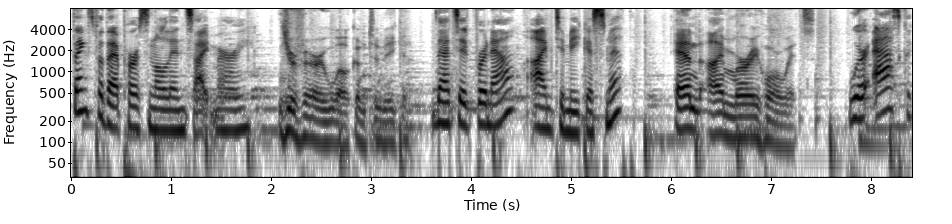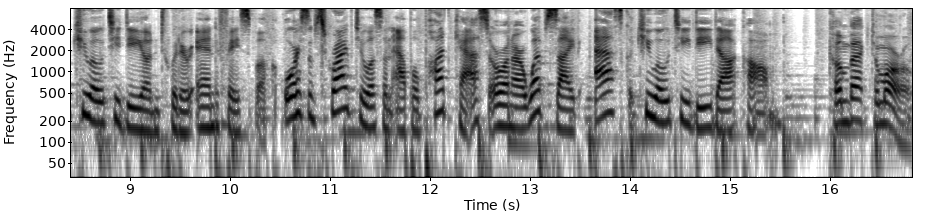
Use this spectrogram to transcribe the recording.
thanks for that personal insight, Murray. You're very welcome, Tamika. That's it for now. I'm Tamika Smith. And I'm Murray Horwitz. We're Ask QOTD on Twitter and Facebook, or subscribe to us on Apple Podcasts or on our website, askqotd.com. Come back tomorrow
